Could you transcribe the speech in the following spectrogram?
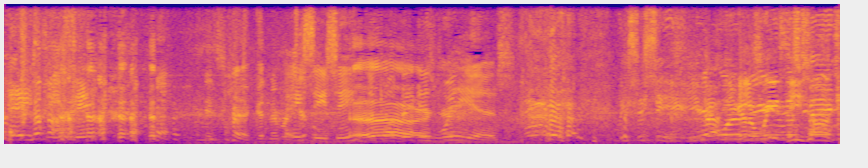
Hey, Cece. He's a good member Hey, Cece. Look uh, how big his wee is. CC, you, got, you got a ween this big? Cece,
